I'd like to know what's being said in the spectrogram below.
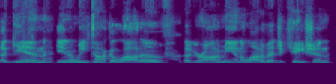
again, you know, we talk a lot of agronomy and a lot of education,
